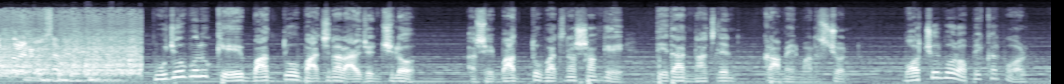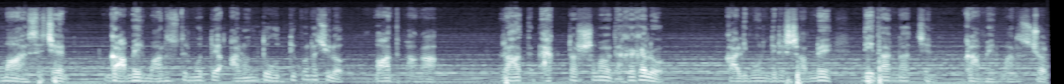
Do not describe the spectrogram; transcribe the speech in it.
আমতলা পুজো উপলক্ষে বাদ্য বাজনার আয়োজন ছিল। আর সেই বাদ্য বাজনার সঙ্গে দেদার নাচলেন গ্রামের মানুষজন। বছরভর অপেক্ষার পর মা এসেছেন। গ্রামের মানুষদের মধ্যে আনন্দ, উদ্দীপনা ছিল বাঁধ ভাঙা। রাত একটার সময় দেখা গেল কালী মন্দিরের সামনে দেদার নাচছেন গ্রামের মানুষজন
